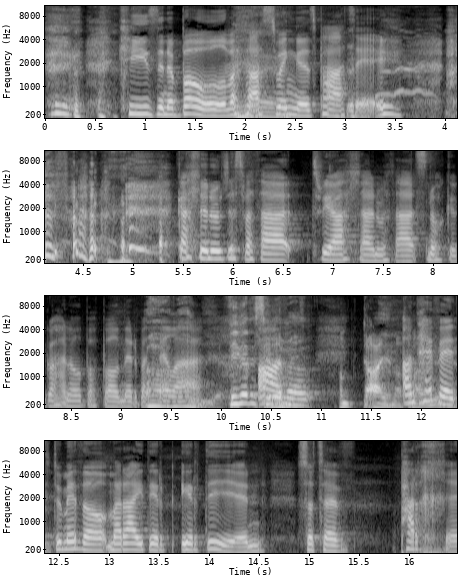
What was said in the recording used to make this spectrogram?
keys in a bowl, fatha yeah. swingers party. Gallen nhw just fatha trio allan fatha snog y gwahanol bobl neu rhywbeth fel la. Fi fydde sy'n fel... Ond dau yn Ond hefyd, dwi'n meddwl, mae rhaid i'r dyn sort of parchu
